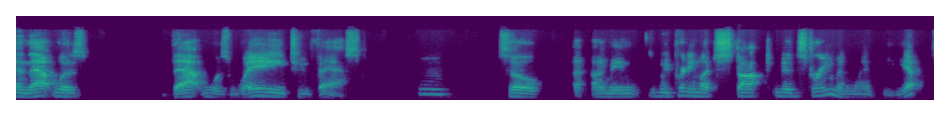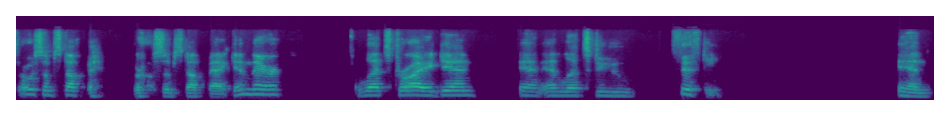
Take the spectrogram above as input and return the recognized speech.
and that was, that was way too fast. Mm. So, I mean, we pretty much stopped midstream and went, yep, throw some stuff back, throw some stuff back in there. Let's try again and and let's do 50. And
